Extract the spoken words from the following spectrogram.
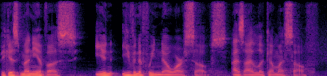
Because many of us, even if we know ourselves, as I look at myself,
